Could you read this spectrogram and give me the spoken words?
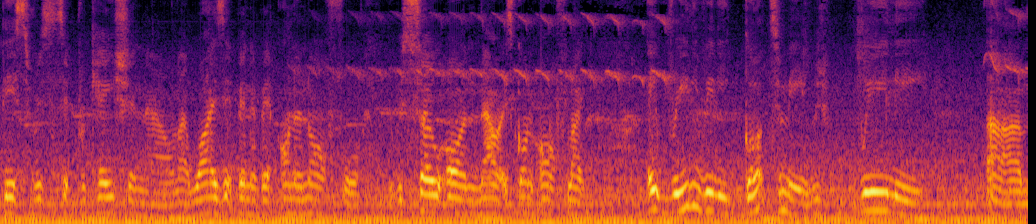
this reciprocation now? Like, why has it been a bit on and off? Or it was so on, now it's gone off. Like, it really, really got to me. It was really, um,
